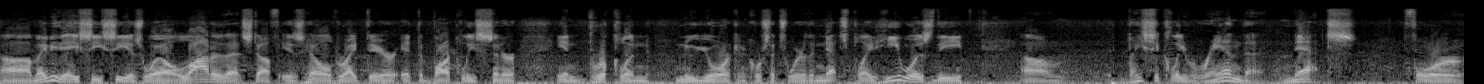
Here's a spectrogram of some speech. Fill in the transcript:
Uh, maybe the ACC as well. A lot of that stuff is held right there at the Barclays Center in Brooklyn, New York, and of course that's where the Nets played. He was the um, basically ran the Nets for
